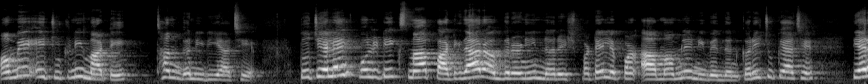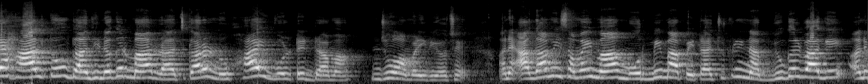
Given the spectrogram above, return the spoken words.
અમે એ ચૂંટણી માટે થનગની રહ્યા છીએ તો ચેલેન્જ પોલિટિક્સમાં પાટીદાર અગ્રણી નરેશ પટેલે પણ આ મામલે નિવેદન કરી ચૂક્યા છે. ત્યારે હાલ તો ગાંધીનગરમાં રાજકારણનો હાઈ વોલ્ટેજ ડ્રામા જોવા મળી રહ્યો છે. અને આગામી સમયમાં મોરબીમાં પેટા ચૂંટણીના બ્યુગલ વાગે અને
